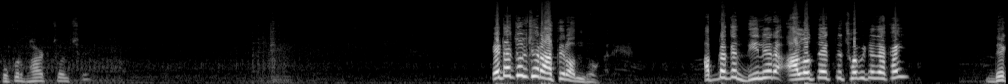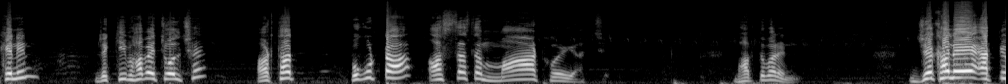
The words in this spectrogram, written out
পুকুর ভরাট চলছে? এটা চলছে রাতের অন্ধকারে। আপনাকে দিনের আলোতে একটু ছবিটা দেখাই। দেখে নিন যে কীভাবে চলছে। অর্থাৎ পুকুরটা আস্তে আস্তে মাঠ হয়ে যাচ্ছে। ভাবতে পারেন, যেখানে একটি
